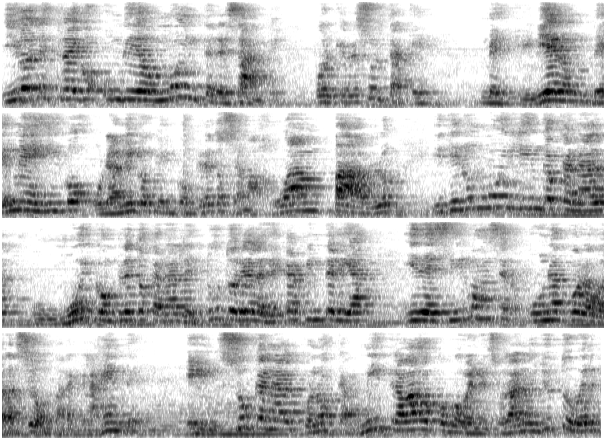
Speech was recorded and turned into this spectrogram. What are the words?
Y hoy les traigo un video muy interesante, porque resulta que me escribieron de México, un amigo que en concreto se llama Juan Pablo y tiene un muy lindo canal, un muy completo canal de tutoriales de carpintería y decidimos hacer una colaboración para que la gente en su canal conozca mi trabajo como venezolano youtuber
